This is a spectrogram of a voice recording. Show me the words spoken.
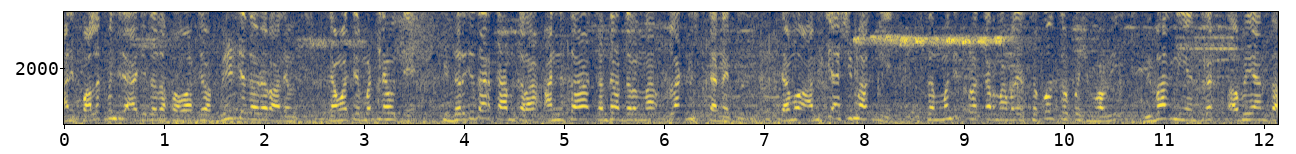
आणि पालकमंत्री अजितदादा पवार जेव्हा बीडच्या दौऱ्यावर आले होते तेव्हा ते म्हटले होते की दर्जेदार काम करा अन्यथा कंत्राटदारांना ब्लॅकलिस्ट करण्यात येईल. त्यामुळे आमची अशी मागणी आहे संबंधित प्रकरणामध्ये सखोल चौकशी व्हावी. विभाग नियंत्रक अभियंता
